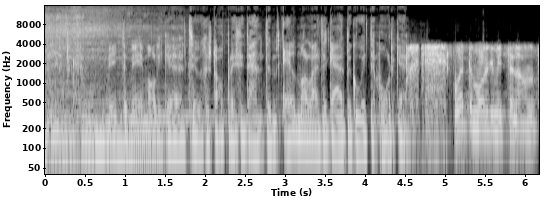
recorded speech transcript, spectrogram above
Glück. Mit dem ehemaligen Zürcher Stadtpräsidenten Elmar Ledergerber. Guten Morgen. Guten Morgen miteinander.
